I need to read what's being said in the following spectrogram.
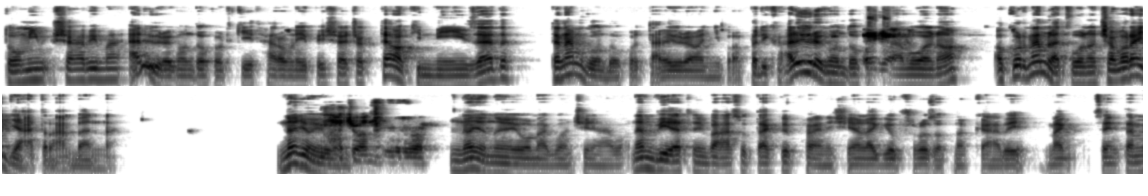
Tommy Shelby már előre gondolkod két-három lépéssel, csak te, aki nézed, te nem gondolkodtál előre annyival. Pedig ha előre gondolkodtál Igen. volna, akkor nem lett volna csavar egyáltalán benne. Nagyon jó. Nagyon. Nagyon-nagyon jól meg van csinálva. Nem véletlenül választották több helyen is ilyen legjobb sorozatnak kb. Meg szerintem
